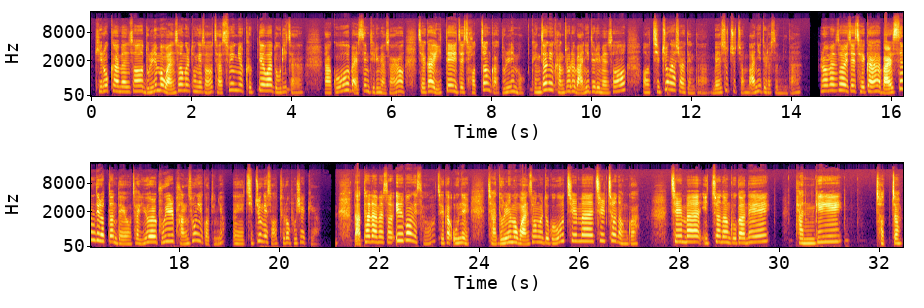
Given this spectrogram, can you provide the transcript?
기록하면서 눌림목 완성을 통해서 자 수익률 극대화 노리자라고 말씀드리면서요. 제가 이때 이제 저점과 눌림목 굉장히 강조를 많이 드리면서 어, 집중하셔야 된다. 매수 추천 많이 드렸습니다. 그러면서 이제 제가 말씀드렸던 내용, 자 6월 9일 방송이거든요. 네, 집중해서 들어보실게요. 나타나면서 일봉에서 제가 오늘 자 눌림목 완성을 두고 7만 7천 원과 7만 2천 원 구간에 단기 저점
